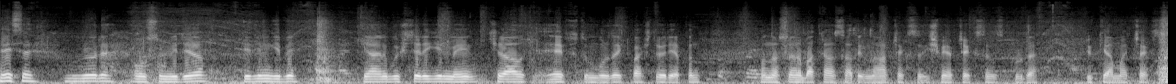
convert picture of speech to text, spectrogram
Neyse böyle olsun video. Dediğim gibi yani bu işlere girmeyin. Kiralık ev tutun burada ilk başta öyle yapın. Ondan sonra batran satayım ne yapacaksınız iş mi yapacaksınız burada? Dükkan mı açacaksınız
